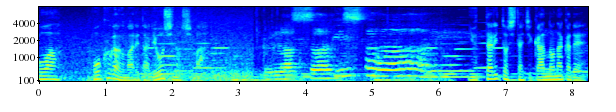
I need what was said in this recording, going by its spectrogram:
こは僕が生まれた漁師の島。ゆったりとした時間の中で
